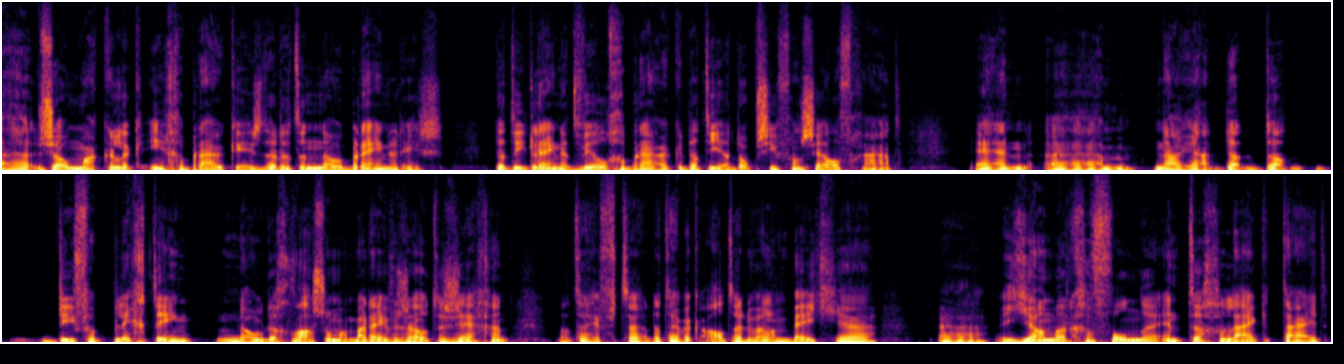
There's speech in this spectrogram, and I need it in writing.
uh, zo makkelijk in gebruik is dat het een no-brainer is. Dat iedereen het wil gebruiken, dat die adoptie vanzelf gaat. En um, nou ja, dat, dat die verplichting nodig was, om het maar even zo te zeggen. Dat, heeft, dat heb ik altijd wel een beetje uh, jammer gevonden. En tegelijkertijd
